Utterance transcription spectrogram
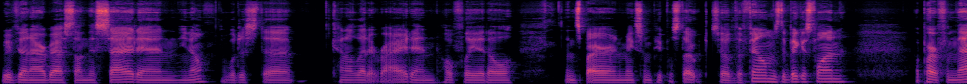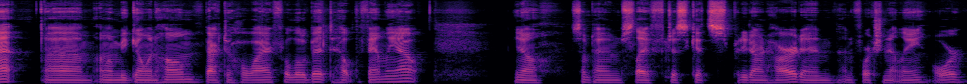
we've done our best on this side. And you know, we'll just uh, kind of let it ride, and hopefully it'll inspire and make some people stoked. So the film's the biggest one. Apart from that, um, I'm gonna be going home back to Hawaii for a little bit to help the family out. You know, sometimes life just gets pretty darn hard, and unfortunately, or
